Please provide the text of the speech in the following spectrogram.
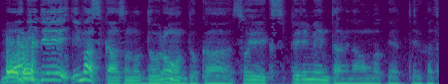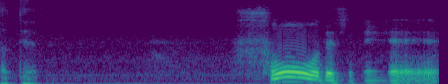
周りでいますか？そのドローンとか、そういうエクスペリメンタルな音楽やってる方って。そうですね。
